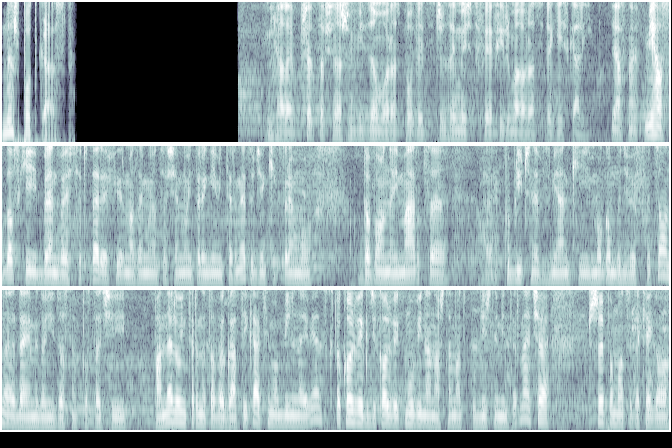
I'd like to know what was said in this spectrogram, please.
nasz podcast. Michale, przedstaw się naszym widzom oraz powiedz, czym zajmuje się Twoja firma oraz w jakiej skali. Jasne. Michał Sadowski, Brand24, firma zajmująca się monitoringiem internetu, dzięki któremu dowolnej marce e, publiczne wzmianki mogą być wychwycone. Dajemy do nich dostęp w postaci panelu internetowego, aplikacji mobilnej, więc ktokolwiek gdziekolwiek mówi na nasz temat w publicznym internecie, przy pomocy takiego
